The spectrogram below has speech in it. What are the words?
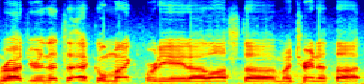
Roger, and that's an Echo Mike 48. I lost uh, my train of thought.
